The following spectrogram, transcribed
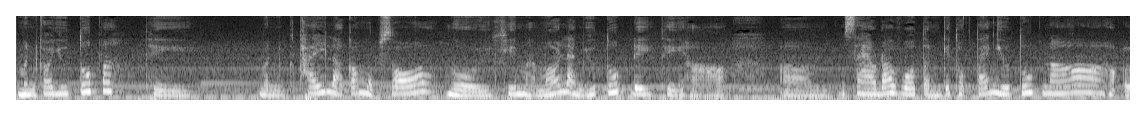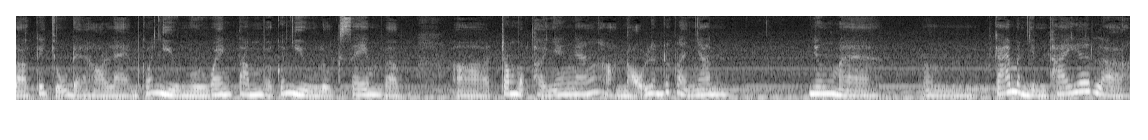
mình coi youtube á thì mình thấy là có một số người khi mà mới làm youtube đi thì họ ờ, uh, sau đó vô tình cái thuật toán youtube nó hoặc là cái chủ đề họ làm có nhiều người quan tâm và có nhiều lượt xem và uh, trong một thời gian ngắn họ nổi lên rất là nhanh. Nhưng mà um, cái mình nhìn thấy là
